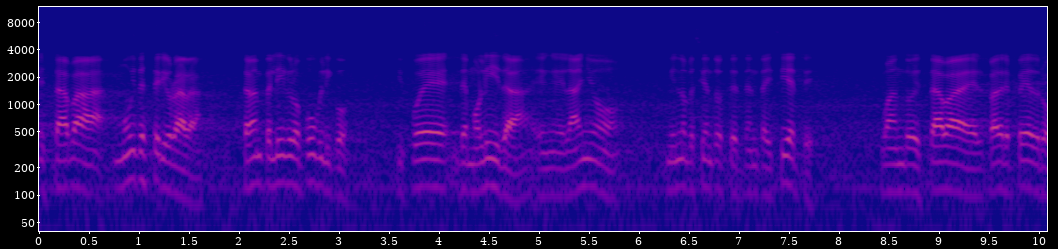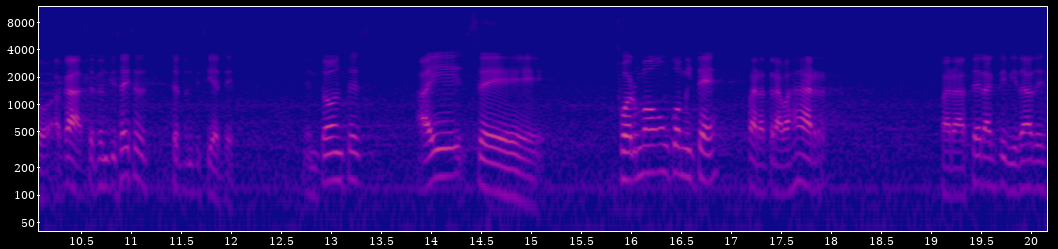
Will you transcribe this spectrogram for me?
estaba muy deteriorada, estaba en peligro público y fue demolida en el año 1977 cuando estaba el padre Pedro acá, 76-77. Entonces, ahí se formó un comité para trabajar, para hacer actividades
